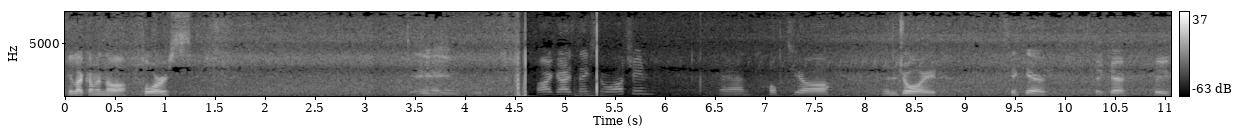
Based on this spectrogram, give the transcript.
feel like I'm in the forest. Dang. Alright guys, thanks for watching and hope y'all enjoyed. Take care. Take care. Peace.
